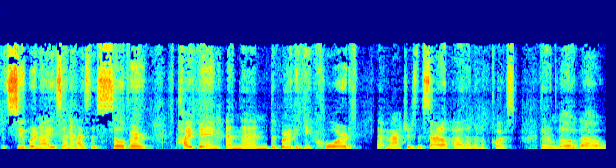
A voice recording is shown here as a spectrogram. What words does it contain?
it's super nice and it has this silver piping and then the burgundy cord that matches the saddle pad and then of course their logo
